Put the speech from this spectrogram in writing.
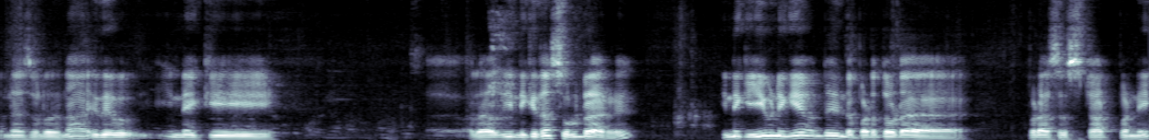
என்ன சொல்கிறதுனா இது இன்னைக்கு அதாவது இன்றைக்கி தான் சொல்கிறாரு இன்றைக்கி ஈவினிங்கே வந்து இந்த படத்தோட ப்ராசஸ் ஸ்டார்ட் பண்ணி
